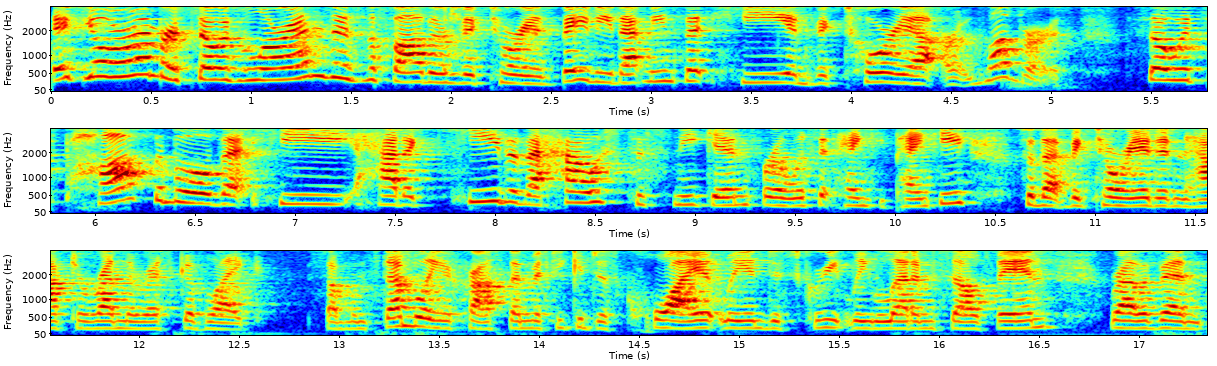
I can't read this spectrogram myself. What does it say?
if you'll remember, so if Lorenz is the father of Victoria's baby, that means that he and Victoria are lovers. So it's possible that he had a key to the house to sneak in for illicit hanky panky so that Victoria didn't have to run the risk of like someone stumbling across them if he could just quietly and discreetly let himself in rather than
